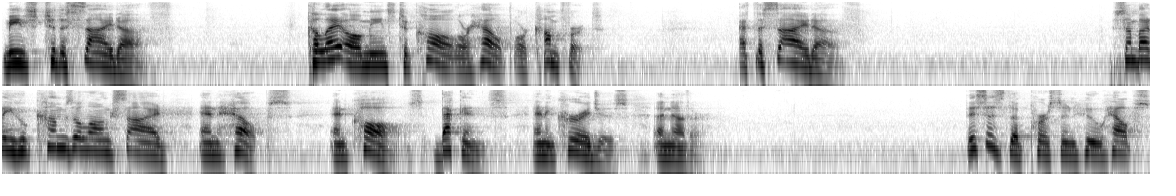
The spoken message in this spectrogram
means to the side of. Kaleo means to call or help or comfort. At the side of. Somebody who comes alongside and helps and calls, beckons and encourages another. This is the person who helps.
